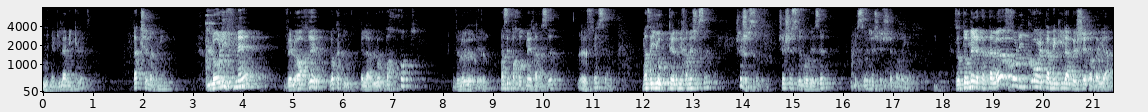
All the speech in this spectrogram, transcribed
מגילה נקראת. רק שם אדני. לא לפני ולא אחרי, לא כתוב, אלא לא פחות ולא ולא יותר. מה זה פחות מ-11? עשר. 10. מה זה יותר מ-15? 16. 16 ועוד 10? 26, שם הוויה. זאת אומרת, אתה לא יכול לקרוא את המגילה בשם הוויה,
